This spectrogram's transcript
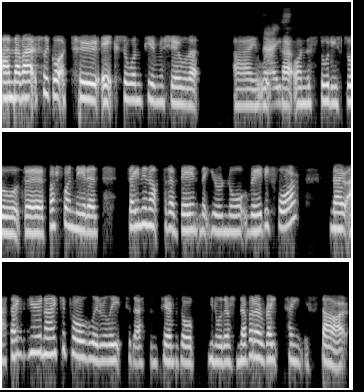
And I've actually got two extra ones here, Michelle, that I looked nice. at on the story. So the first one there is signing up for an event that you're not ready for. Now, I think you and I could probably relate to this in terms of, you know, there's never a right time to start.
